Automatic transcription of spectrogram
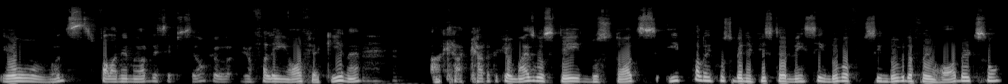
Eu, antes de falar minha maior decepção, que eu já falei em off aqui, né? A, a carta que eu mais gostei dos TOTS, e falando em custo-benefício também, sem dúvida, sem dúvida, foi o Robertson,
